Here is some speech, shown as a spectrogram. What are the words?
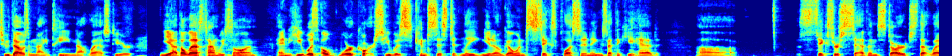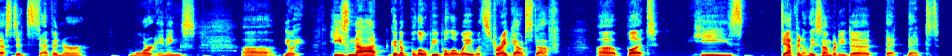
2019, not last year. Yeah, the last time we saw him. And he was a workhorse. He was consistently, you know, going six plus innings. I think he had uh, six or seven starts that lasted seven or more innings. Uh, you know, he's not going to blow people away with strikeout stuff, uh, but he's definitely somebody to that that's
